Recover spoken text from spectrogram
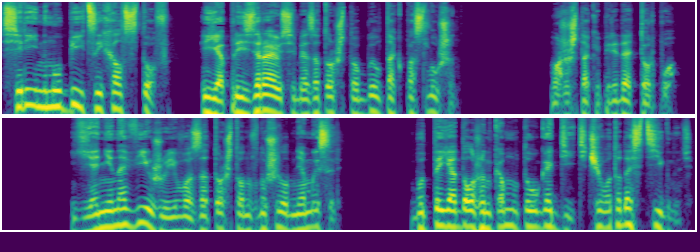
Серийным убийцей холстов. И я презираю себя за то, что был так послушен. Можешь так и передать Торпу. Я ненавижу его за то, что он внушил мне мысль, будто я должен кому-то угодить, чего-то достигнуть.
